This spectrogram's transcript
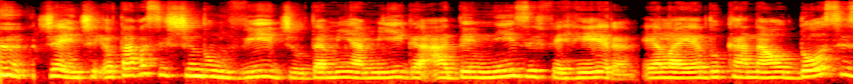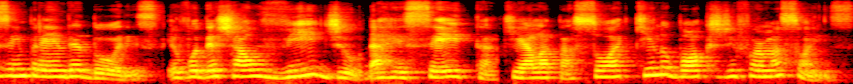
gente, eu tava assistindo um vídeo da minha amiga a Denise Ferreira, ela é do canal Doces Empreendedores. Eu vou deixar o vídeo da receita que ela passou aqui no box de informações informações.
